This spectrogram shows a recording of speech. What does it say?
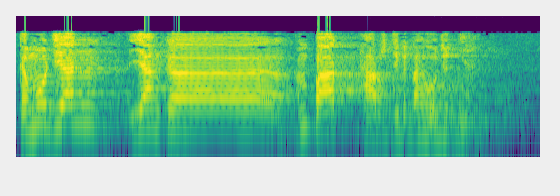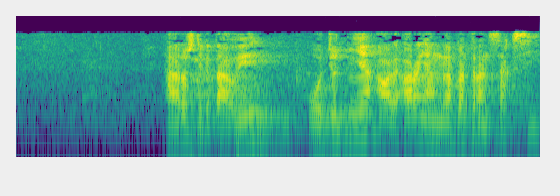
Kemudian yang keempat harus diketahui wujudnya. Harus diketahui wujudnya oleh orang yang melakukan transaksi.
